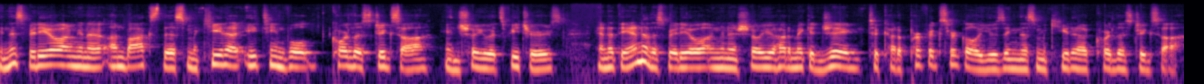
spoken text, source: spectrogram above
In this video I'm going to unbox this Makita 18 volt cordless jigsaw and show you its features. And at the end of this video I'm going to show you how to make a jig to cut a perfect circle using this Makita cordless jigsaw.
